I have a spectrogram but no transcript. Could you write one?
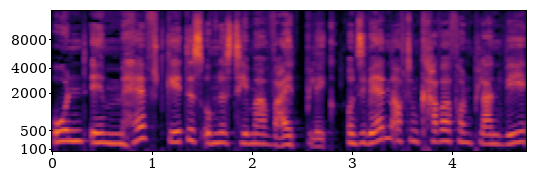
Und im Heft geht es um das Thema Weitblick. Und Sie werden auf dem Cover von Plan W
